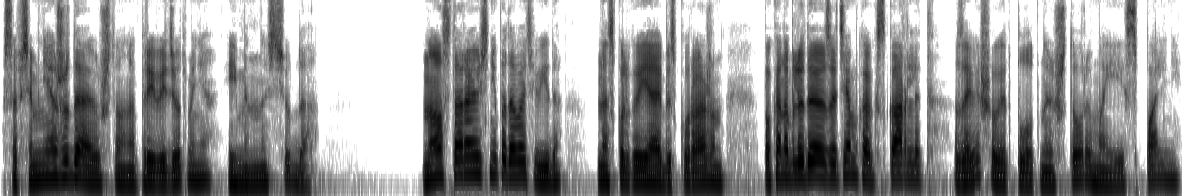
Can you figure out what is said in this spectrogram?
Совсем не ожидаю, что она приведет меня именно сюда. Но стараюсь не подавать вида, насколько я обескуражен, пока наблюдаю за тем, как Скарлетт завешивает плотные шторы моей спальни,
